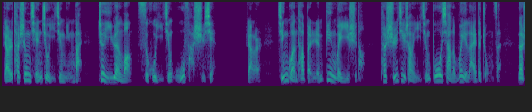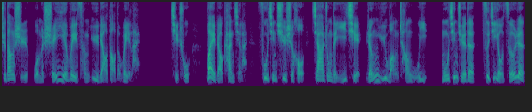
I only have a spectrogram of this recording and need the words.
然而他生前就已经明白，这一愿望似乎已经无法实现。然而，尽管他本人并未意识到，他实际上已经播下了未来的种子。那是当时我们谁也未曾预料到的未来。起初，外表看起来，父亲去世后，家中的一切仍与往常无异。母亲觉得自己有责任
